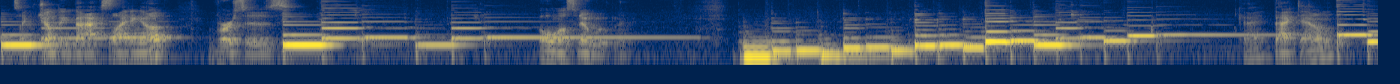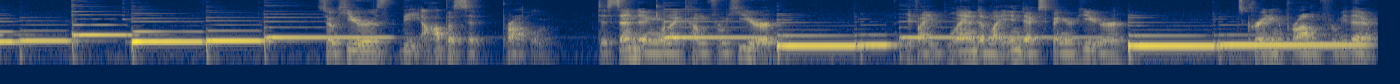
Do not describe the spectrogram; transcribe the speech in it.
It's like jumping back, sliding up versus almost no movement. Okay, back down. So here's the opposite problem. Descending, when I come from here, if I land on my index finger here, it's creating a problem for me there.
